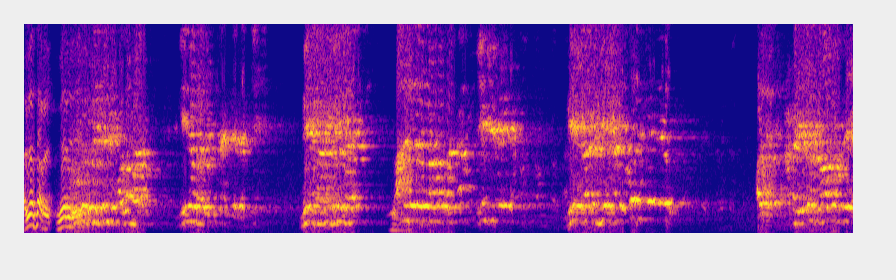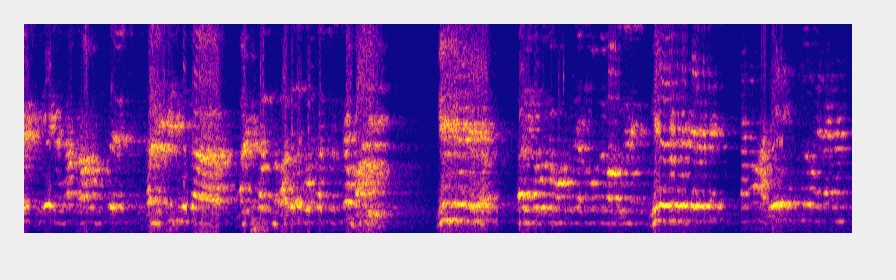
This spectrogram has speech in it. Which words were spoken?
అదే సార్ వేరే అదే రూట్లో వెళ్ళడానికి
